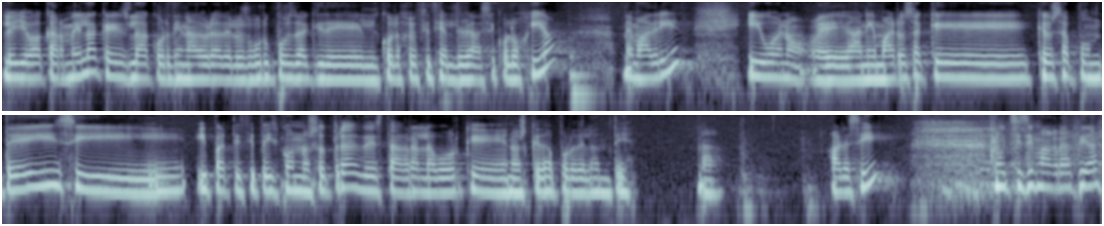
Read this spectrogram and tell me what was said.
Lo lleva Carmela, que es la coordinadora de los grupos de aquí del Colegio Oficial de la Psicología de Madrid. Y bueno, eh, animaros a que, os apuntéis y, y participéis con nosotras de esta gran labor que nos queda por delante. Nada. Ahora sí. Muchísimas gracias.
